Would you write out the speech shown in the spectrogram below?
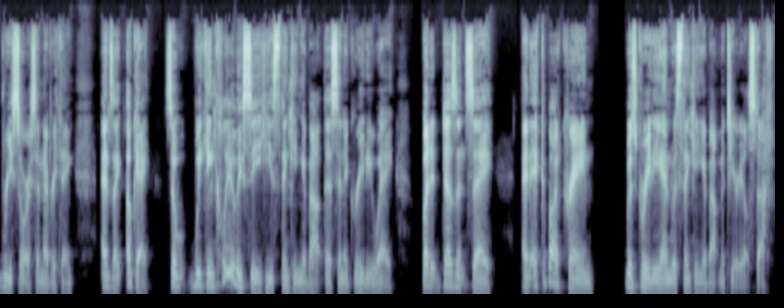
resource and everything. And it's like, okay, so we can clearly see he's thinking about this in a greedy way, but it doesn't say and Ichabod Crane was greedy and was thinking about material stuff.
